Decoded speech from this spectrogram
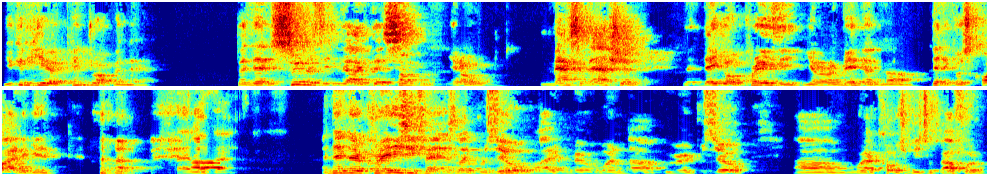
you can hear a pin drop in there. But then, as soon as it, like there's some, you know, massive action, they go crazy. You know what I mean? And uh, then it goes quiet again. I love that. And then there are crazy fans like Brazil. I remember when uh, we were in Brazil, um, where I coached Vitor Belfort,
